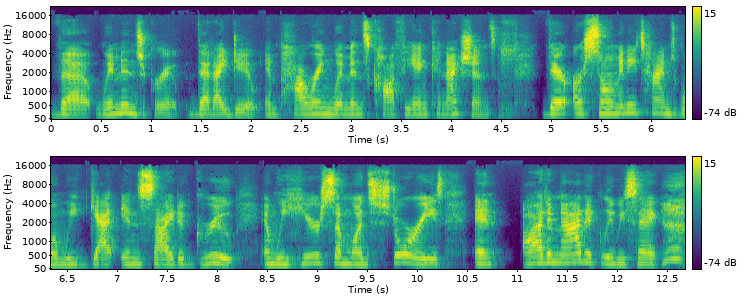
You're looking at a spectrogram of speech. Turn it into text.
the women's group that I do, Empowering Women's Coffee and Connections. There are so many times when we get inside a group and we hear someone's stories and automatically we say,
